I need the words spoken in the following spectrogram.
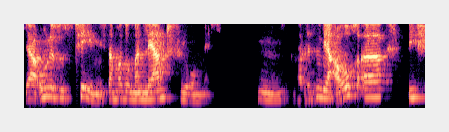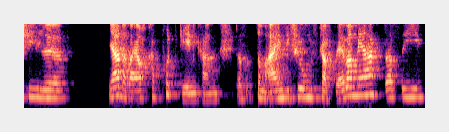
ja ohne System. Ich sag mal so, man lernt Führung nicht. Mhm. Da wissen wir auch, äh, wie viele ja dabei auch kaputt gehen kann. Dass zum einen die Führungskraft selber merkt, dass sie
